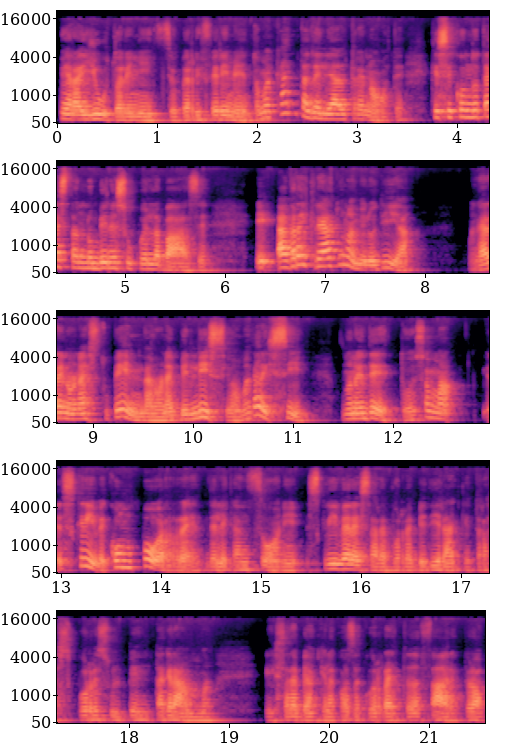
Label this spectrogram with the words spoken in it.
per aiuto all'inizio, per riferimento, ma canta delle altre note che secondo te stanno bene su quella base e avrai creato una melodia. Magari non è stupenda, non è bellissima, magari sì, non è detto. Insomma, scrive, comporre delle canzoni. Scrivere sarebbe, vorrebbe dire anche trasporre sul pentagramma, che sarebbe anche la cosa corretta da fare, però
